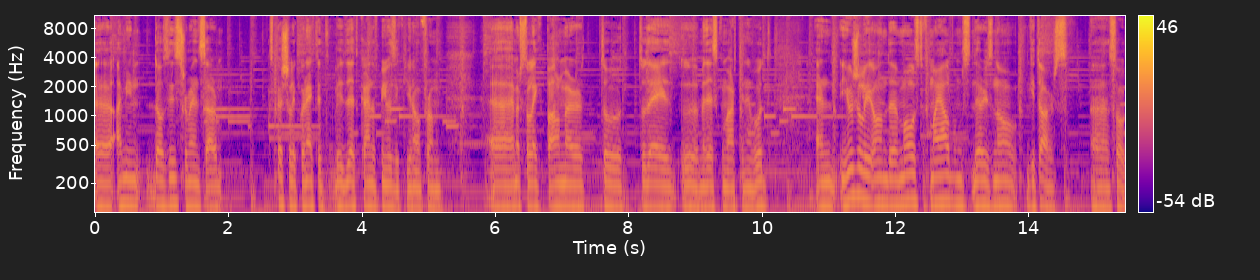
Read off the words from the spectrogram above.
uh, I mean those instruments are especially connected with that kind of music. You know, from uh, Emerson Lake Palmer to today uh, Medeski, Martin, and Wood. And usually on the most of my albums there is no guitars, uh, so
